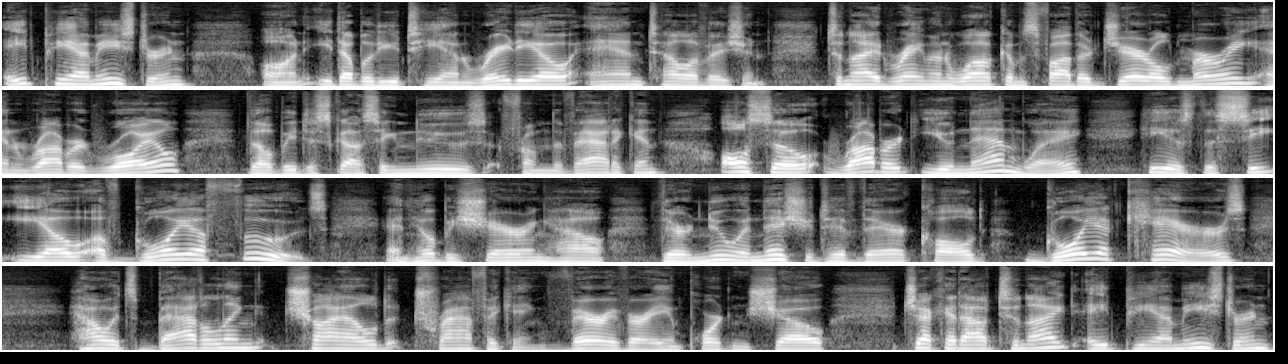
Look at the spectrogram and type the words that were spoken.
8 p.m. Eastern on EWTN radio and television. Tonight, Raymond welcomes Father Gerald Murray and Robert Royal. They'll be discussing news from the Vatican. Also, Robert Unanue. He is the CEO of Goya Foods, and he'll be sharing how their new initiative there called Goya Cares how it's battling child trafficking. Very, very important show. Check it out tonight, 8 p.m. Eastern,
